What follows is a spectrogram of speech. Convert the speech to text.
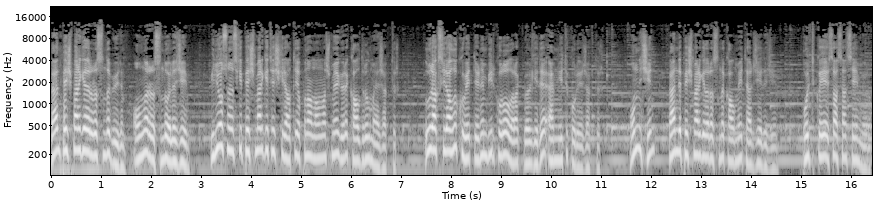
Ben peşmergeler arasında büyüdüm. Onlar arasında öleceğim. Biliyorsunuz ki peşmerge teşkilatı yapılan anlaşmaya göre kaldırılmayacaktır. Irak Silahlı Kuvvetleri'nin bir kolu olarak bölgede emniyeti koruyacaktır. Onun için ben de peşmergeler arasında kalmayı tercih edeceğim. Politikayı esasen sevmiyorum.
